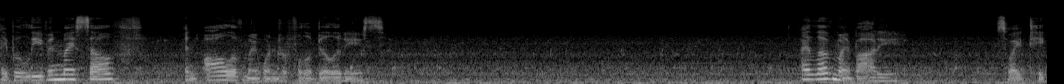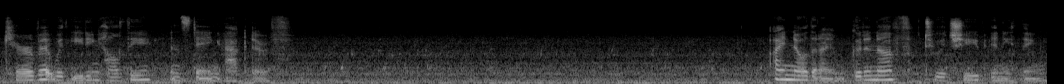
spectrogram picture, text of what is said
I believe in myself and all of my wonderful abilities. I love my body, so I take care of it with eating healthy and staying active. I know that I am good enough to achieve anything.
